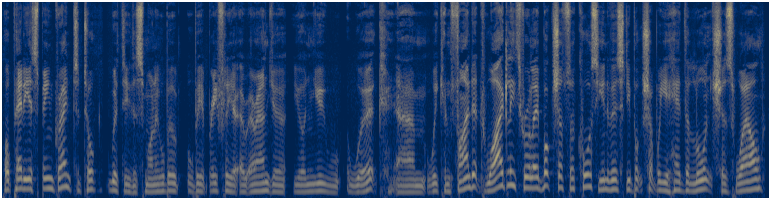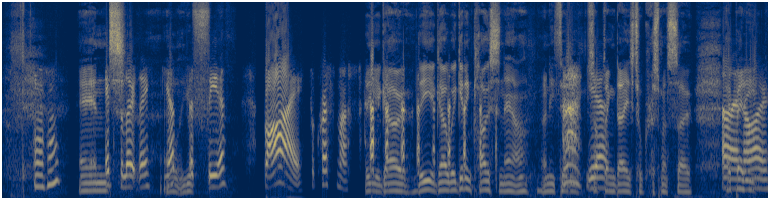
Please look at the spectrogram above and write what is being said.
Well, Paddy, it's been great to talk with you this morning, albeit, albeit briefly around your, your new work. Um, we can find it widely through all our bookshops, of course, the University Bookshop where you had the launch as well. Mm-hmm. And Absolutely. Yep, well, you've- it's there. Buy for Christmas. There you go. There you go. We're getting close now. Only 30 Yeah. something days till Christmas. So, I hey, know.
